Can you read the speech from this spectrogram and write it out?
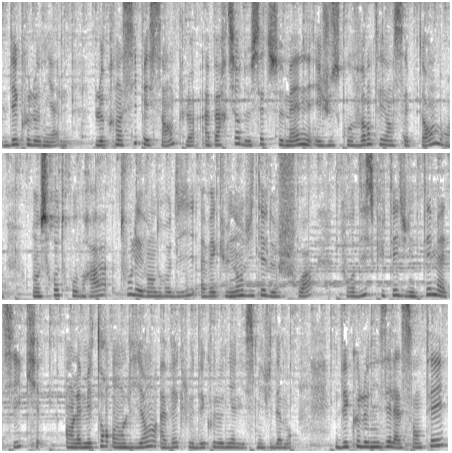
décolonial. Le principe est simple, à partir de cette semaine et jusqu'au 21 septembre, on se retrouvera tous les vendredis avec une invitée de choix pour discuter d'une thématique en la mettant en lien avec le décolonialisme évidemment. Décoloniser la santé,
